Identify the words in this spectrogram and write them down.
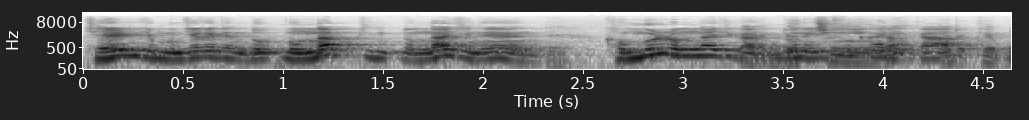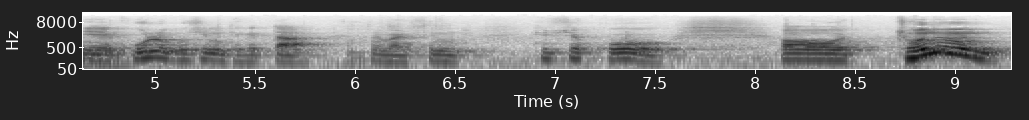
제일 이제 문제가 높, 높낮, 높낮이는 네. 건물 높낮이가 네, 눈에? 익숙하니까. 예, 그걸로 보시면 되겠다 그런 말씀 해주셨고 어 저는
